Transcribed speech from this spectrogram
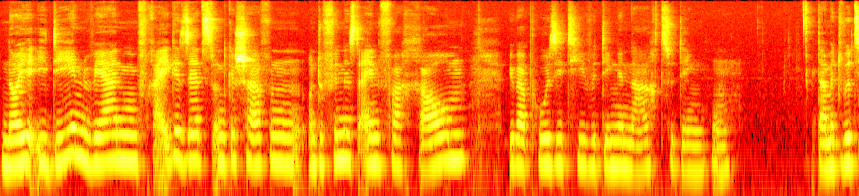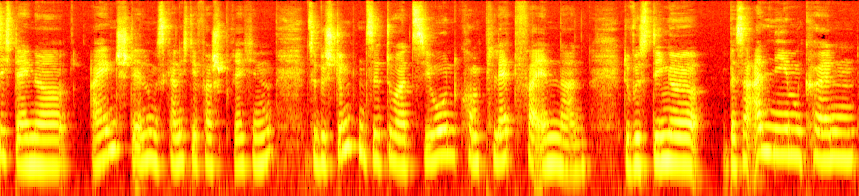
neue Ideen werden freigesetzt und geschaffen und du findest einfach Raum, über positive Dinge nachzudenken. Damit wird sich deine Einstellung, das kann ich dir versprechen, zu bestimmten Situationen komplett verändern. Du wirst Dinge besser annehmen können,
